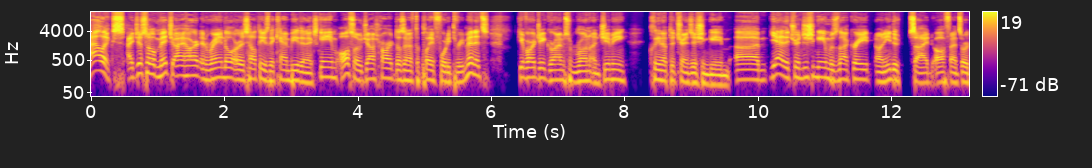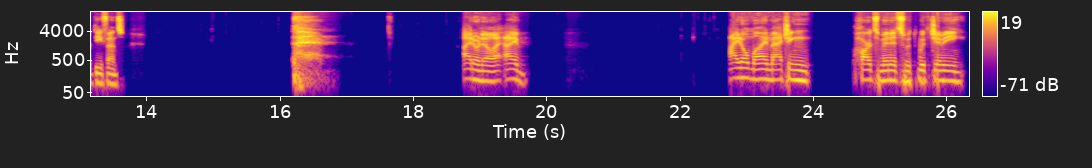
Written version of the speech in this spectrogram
Alex, I just hope Mitch Ihart and Randall are as healthy as they can be the next game. Also, Josh Hart doesn't have to play 43 minutes. Give RJ Grimes some run on Jimmy. Clean up the transition game. Um, yeah, the transition game was not great on either side, offense or defense. I don't know. I, I I don't mind matching Hart's minutes with with Jimmy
